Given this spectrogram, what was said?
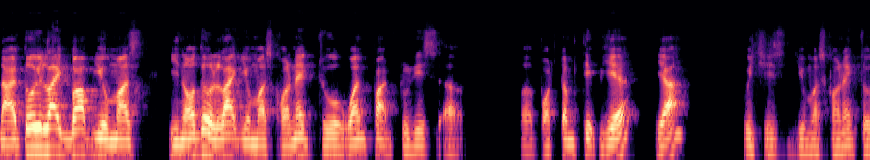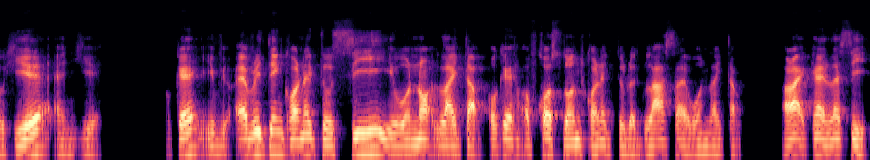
Now I told you light bulb, you must, in order to light, you must connect to one part to this uh, uh, bottom tip here, yeah, which is you must connect to here and here. Okay, if everything connect to C, it will not light up. Okay, of course, don't connect to the glass, it won't light up. All right, okay, let's see.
